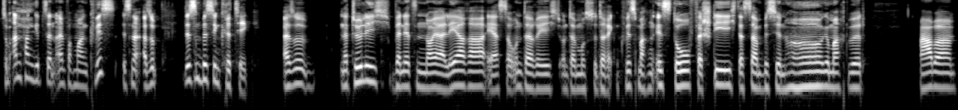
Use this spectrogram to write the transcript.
Zum Anfang gibt es dann einfach mal ein Quiz. Ist ne, also, das ist ein bisschen Kritik. Also, natürlich, wenn jetzt ein neuer Lehrer, erster Unterricht und dann musst du direkt ein Quiz machen, ist doof, verstehe ich, dass da ein bisschen oh, gemacht wird. Aber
